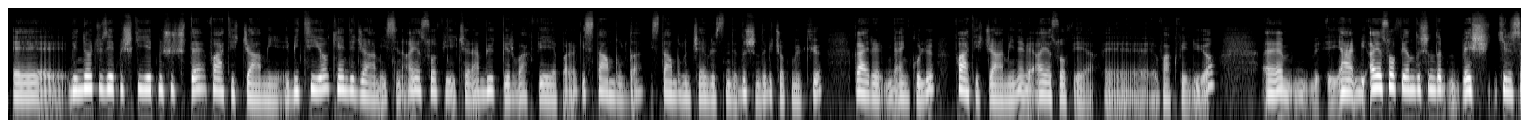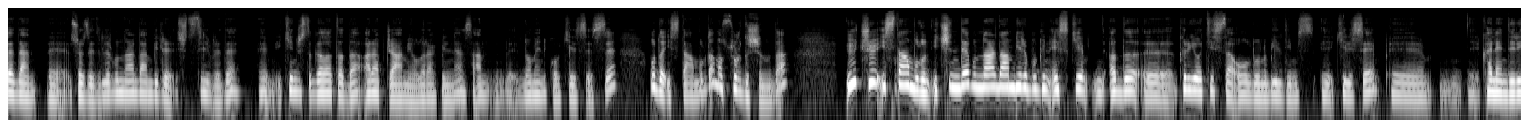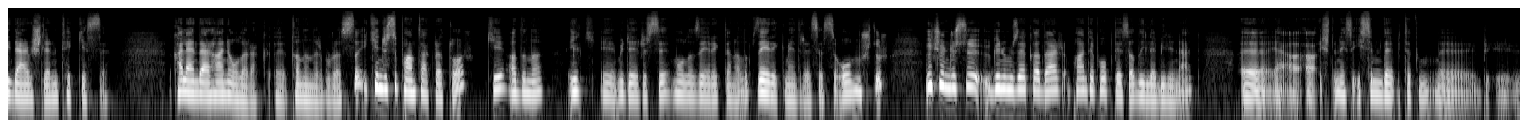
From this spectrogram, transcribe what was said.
1472-73'te ee, Fatih Camii bitiyor. Kendi camisini Ayasofya içeren büyük bir vakfiye yaparak İstanbul'da, İstanbul'un çevresinde dışında birçok mülkü gayrimenkulü Fatih Camii'ne ve Ayasofya'ya e, vakfediyor. E, yani Ayasofya'nın dışında beş kiliseden e, söz edilir. Bunlardan biri işte Silivri'de e, İkincisi Galata'da Arap Camii olarak bilinen San Domenico Kilisesi. Bu da İstanbul'da ama sur dışında. Üçü İstanbul'un içinde bunlardan biri bugün eski adı e, Kriotista olduğunu bildiğimiz e, kilise e, Kalenderi dervişlerin tekkesi. Kalenderhane olarak e, tanınır burası. İkincisi Pantakrator ki adını ilk e, müderrisi Molla Zeyrek'ten alıp Zeyrek Medresesi olmuştur. Üçüncüsü günümüze kadar Pantepoptes adıyla bilinen e, işte neyse isimde bir takım e,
